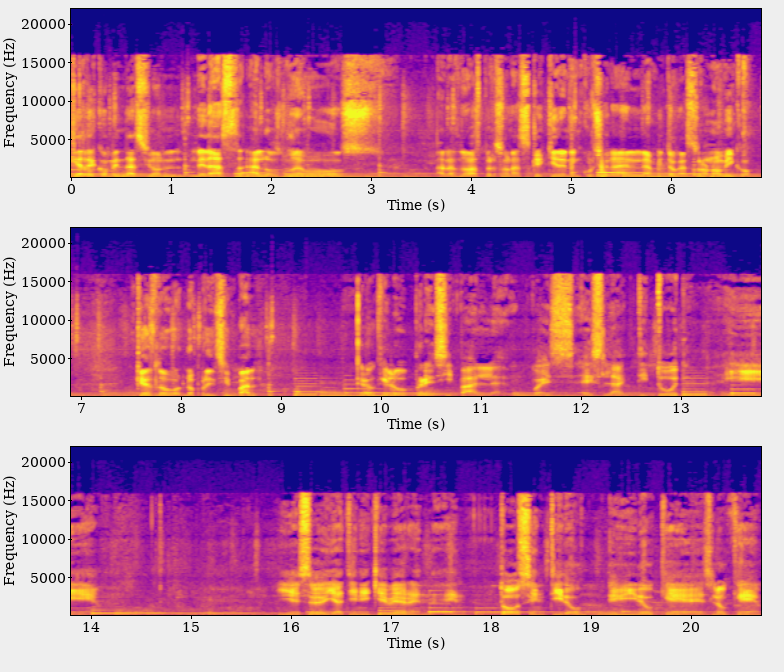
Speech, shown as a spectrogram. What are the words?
¿qué recomendación le das a los nuevos a las nuevas personas que quieren incursionar en el ámbito gastronómico? ¿Qué es lo, principal? Creo que lo principal pues es la actitud y, y eso ya tiene que ver en todo sentido debido que es lo que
